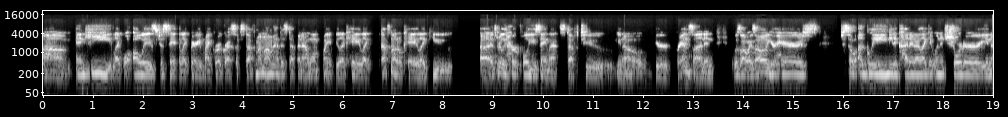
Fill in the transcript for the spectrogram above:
Um, and he like will always just say like very microaggressive stuff. My mom had to step in at one point, be like, "Hey, like that's not okay. Like you, uh, it's really hurtful you saying that stuff to you know your grandson." And it was always, "Oh, your hair is so ugly. You need to cut it. I like it when it's shorter." You know.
